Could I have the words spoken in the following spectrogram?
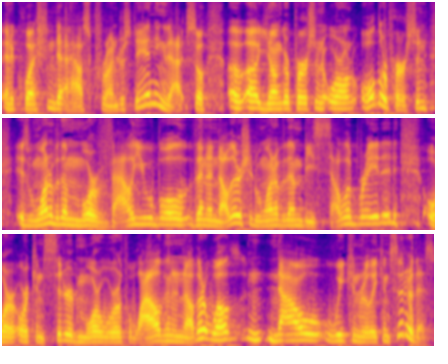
and a question to ask for understanding that. So, a, a younger person or an older person, is one of them more valuable than another? Should one of them be celebrated or, or considered more worthwhile than another? Well, now we can really consider this.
